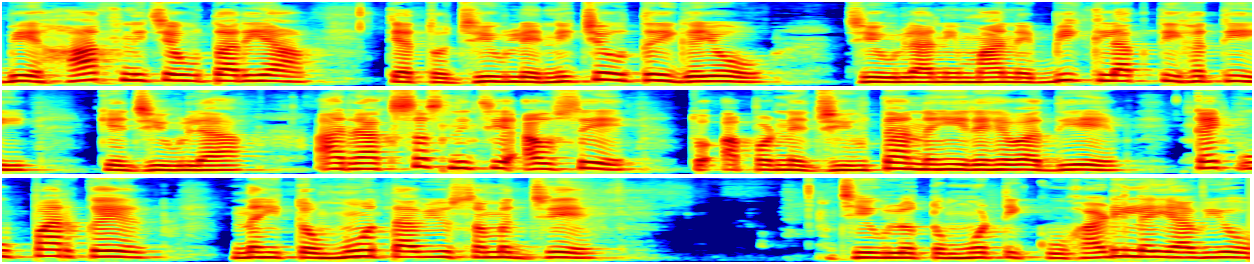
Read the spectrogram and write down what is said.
બે હાથ નીચે ઉતાર્યા. ત્યાં તો જીવલે નીચે ઉતરી ગયો. જીવલાની માને બીક લાગતી હતી કે જીવલા, આ રાક્ષસ નીચે આવશે તો આપણને જીવતા નહીં રહેવા દે. કંઈક ઉપાર કર, નહીં તો મોત આવ્યું સમજે જીવલો તો મોટી કુહાડી લઈ આવ્યો,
